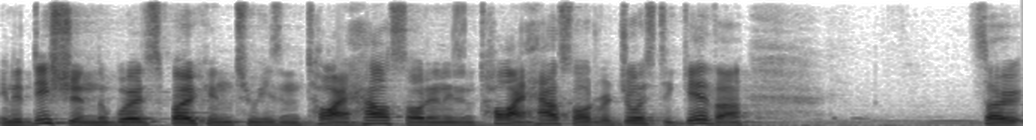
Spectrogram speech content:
In addition, the word spoken to his entire household, and his entire household rejoiced together. So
